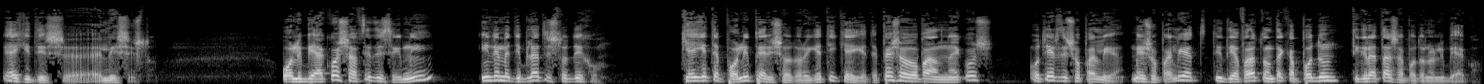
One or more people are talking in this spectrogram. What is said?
έχει τις ε, λύσεις του. Ο Ολυμπιακός αυτή τη στιγμή είναι με την πλάτη στον τοίχο. Καίγεται πολύ περισσότερο. Γιατί καίγεται; Πες ο Παναναναϊκό ότι έρθει ισοπαλία. Με ισοπαλία τη διαφορά των 10 πόντων την κρατάς από τον Ολυμπιακό.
